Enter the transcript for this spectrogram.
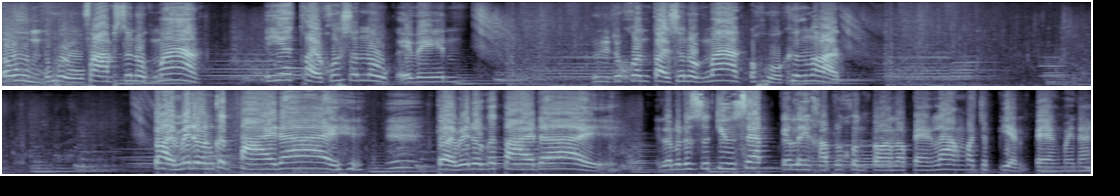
ตูมโอ้โหฟาร์มสนุกมากไอ้เหี้ยต่อยโคตรสนุกไอเวน ดูทุกคนต่อยสนุกมาก โอ้โหครึ่งหลอด ต่อยไม่โดนก็ตายได้ ต่อยไม่โดนก็ตายได้ เรามาดูสกิลแซดกันเลยครับ ทุกคนตอนเราแปลงร่างมันจะเปลี่ยนแปลงไหมนะ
